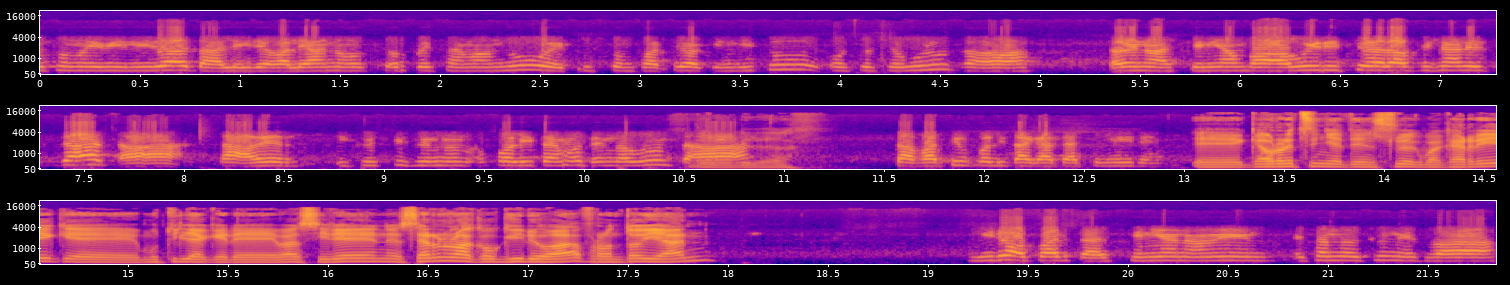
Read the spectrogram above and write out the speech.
oso noi bilida eta leire galeano sorpresa eman du, ekuston partioak inditu, oso seguru, eta Eta, bueno, azkenian, ba, hau iritsi gara finaletza, eta, a ber, ikuskizun polita emoten dugu, eta, eta batiu politak atatzen dire. E, gaurretzen jaten zuek bakarrik, e, mutilak ere baziren, zer nolako giroa, frontoian? Giro aparta, azkenian, amen, esan duzunez, ba,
